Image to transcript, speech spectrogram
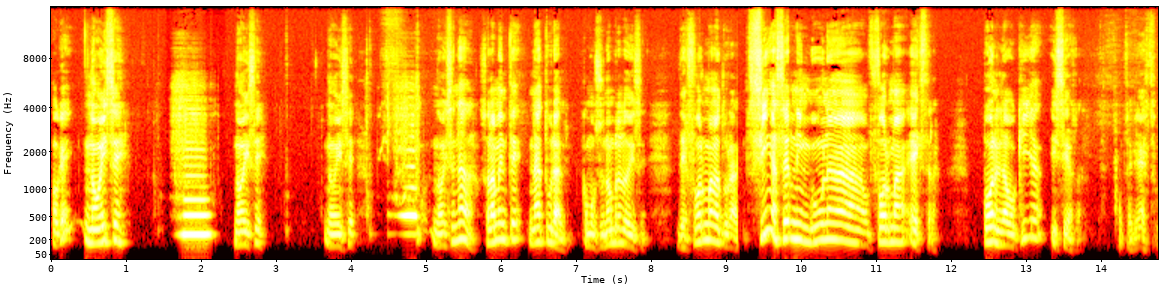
¿Ok? No hice. No hice. No hice. No hice nada. Solamente natural, como su nombre lo dice. De forma natural. Sin hacer ninguna forma extra. Pones la boquilla y cierras. Sería esto.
